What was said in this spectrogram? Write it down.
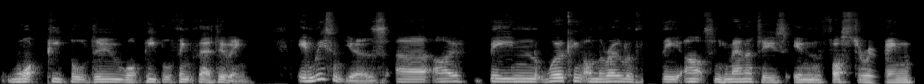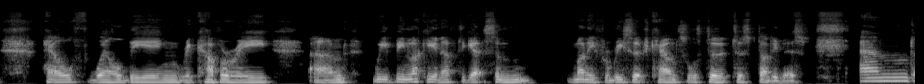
what people do, what people think they're doing. In recent years, uh, I've been working on the role of the arts and humanities in fostering health, well-being, recovery, and we've been lucky enough to get some money from research councils to, to study this. And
